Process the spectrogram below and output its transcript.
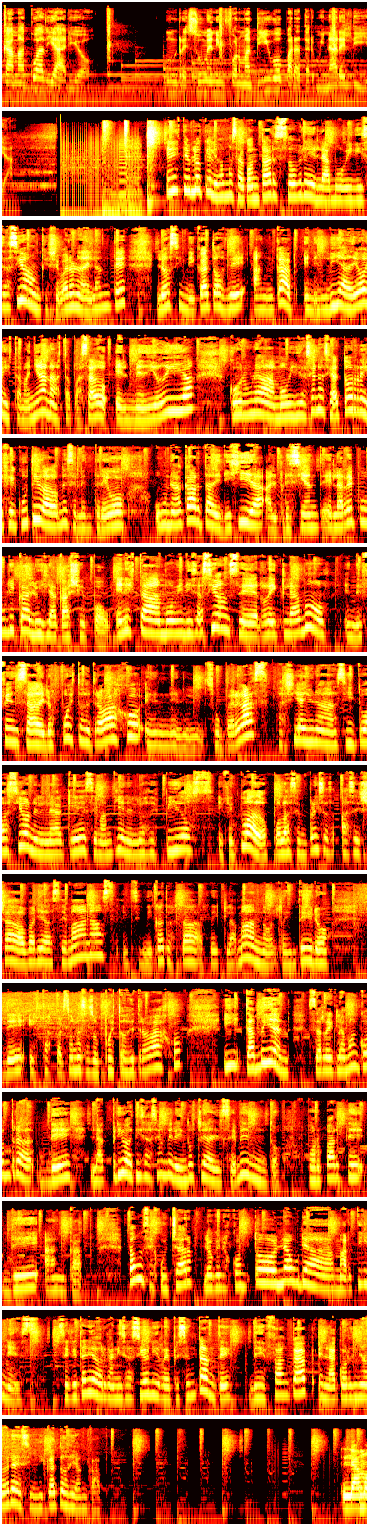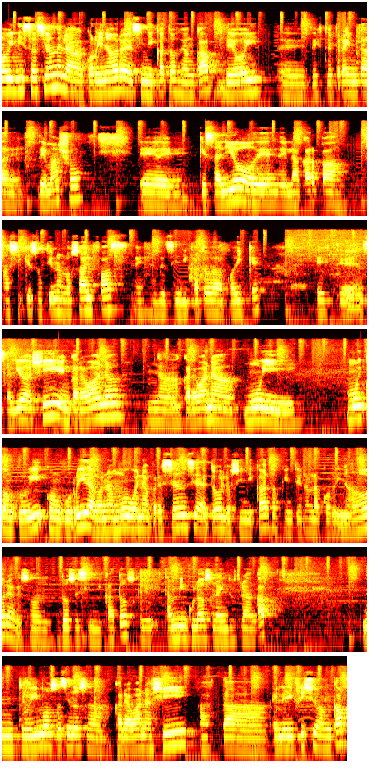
Camacua Diario. Un resumen informativo para terminar el día. En este bloque les vamos a contar sobre la movilización que llevaron adelante los sindicatos de ANCAP en el día de hoy, esta mañana, hasta pasado el mediodía, con una movilización hacia Torre Ejecutiva donde se le entregó una carta dirigida al presidente de la República, Luis Lacalle Pou. En esta movilización se reclamó en defensa de los puestos de trabajo en el Supergas. Allí hay una situación en la que se mantienen los despidos efectuados por las empresas hace ya varias semanas. El sindicato está reclamando el reintegro de estas personas a sus puestos de trabajo y también se reclamó en contra de la privatización de la industria del cemento por parte de ANCAP. Vamos a escuchar lo que nos contó Laura Martínez, secretaria de organización y representante de FANCAP en la coordinadora de sindicatos de ANCAP. La movilización de la coordinadora de sindicatos de ANCAP de hoy, eh, de este 30 de, mayo, eh, que salió de, la carpa allí que sostienen los alfas eh, del sindicato de Acodique, este, salió de allí en caravana, una caravana muy, muy concurrida, con una muy buena presencia de todos los sindicatos que integran la coordinadora, que son 12 sindicatos que están vinculados a la industria de ANCAP Estuvimos haciendo esa caravana allí hasta el edificio ANCAP,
